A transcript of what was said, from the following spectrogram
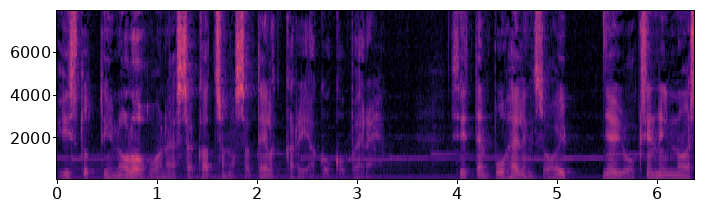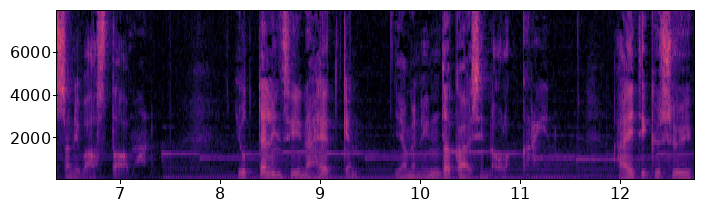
Istuttiin olohuoneessa katsomassa telkkaria koko perhe. Sitten puhelin soi ja juoksin innoissani vastaamaan. Juttelin siinä hetken ja menin takaisin olkkariin. Äiti kysyi,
